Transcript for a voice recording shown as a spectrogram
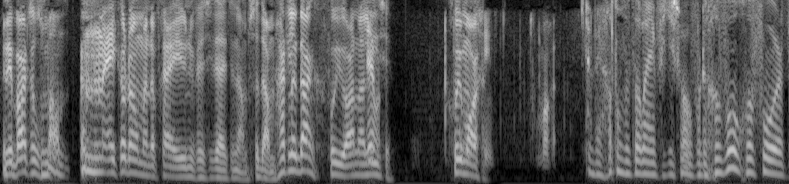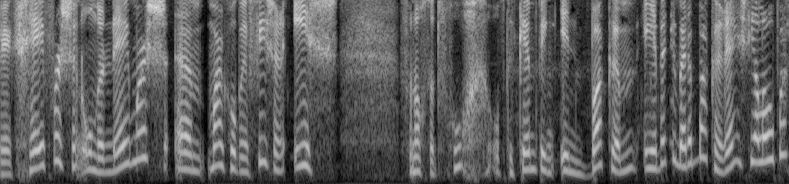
Meneer Bartelsman, econoom aan de Vrije Universiteit in Amsterdam. Hartelijk dank voor uw analyse. Goedemorgen. En we hadden het al eventjes over de gevolgen voor werkgevers en ondernemers. Um, Mark Robin Visser is vanochtend vroeg op de camping in Bakkum. En je bent nu bij de bakker, hè? Is die al open?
